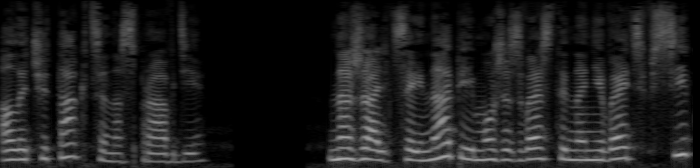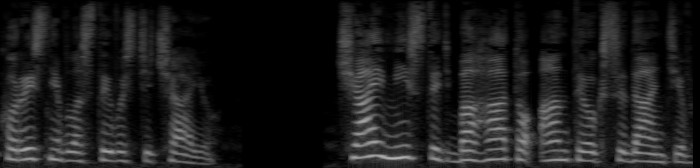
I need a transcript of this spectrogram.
Але чи так це насправді? На жаль, цей напій може звести на нівець всі корисні властивості чаю. Чай містить багато антиоксидантів.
